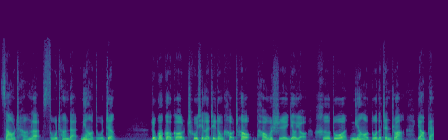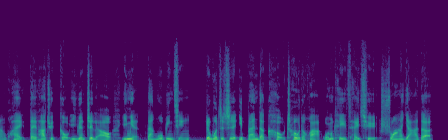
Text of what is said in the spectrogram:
造成了俗称的尿毒症。如果狗狗出现了这种口臭，同时又有喝多、尿多的症状，要赶快带它去狗医院治疗，以免耽误病情。如果只是一般的口臭的话，我们可以采取刷牙的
